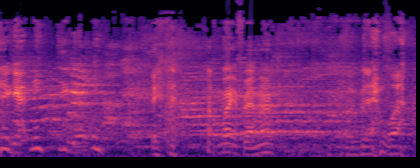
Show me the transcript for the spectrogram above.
Do you get me? Do you get me? I'm waiting for Emma. What?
